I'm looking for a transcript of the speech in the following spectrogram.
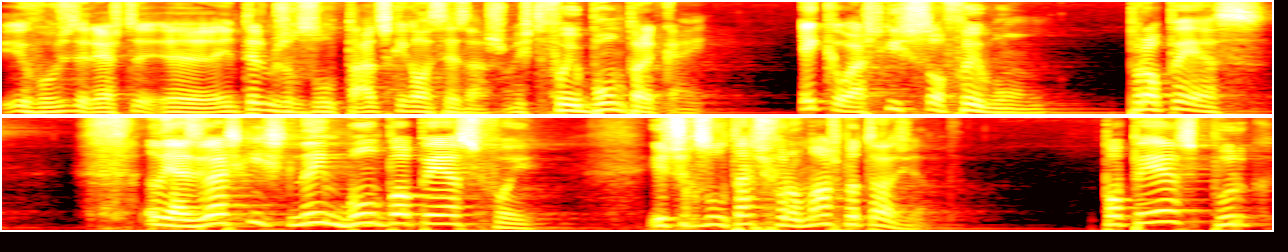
eu vou dizer, esta, eh, em termos de resultados, o que é que vocês acham? Isto foi bom para quem? É que eu acho que isto só foi bom para o PS. Aliás, eu acho que isto nem bom para o PS foi. Estes resultados foram maus para toda a gente. Para o PS, porque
